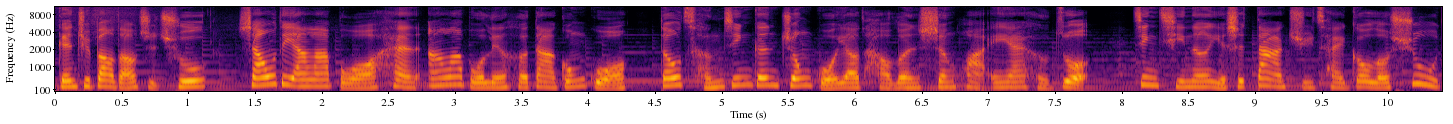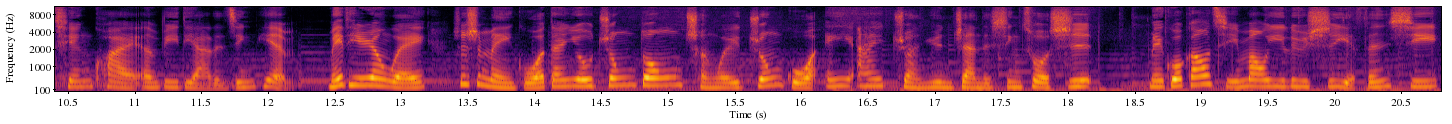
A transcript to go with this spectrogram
根据报道指出，沙地阿拉伯和阿拉伯联合大公国都曾经跟中国要讨论深化 AI 合作，近期呢也是大举采购了数千块 NVIDIA 的晶片。媒体认为，这是美国担忧中东成为中国 AI 转运站的新措施。美国高级贸易律师也分析，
